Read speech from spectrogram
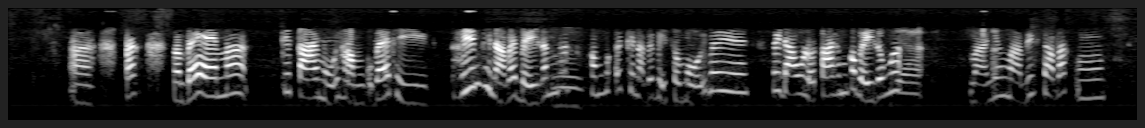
à bác mà bé em á cái tai mũi họng của bé thì hiếm khi nào bé bị lắm ừ. không có ít khi nào bé bị sổ mũi với với đau lỗ tai không có bị luôn á. Dạ. mà nhưng mà biết sao bác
